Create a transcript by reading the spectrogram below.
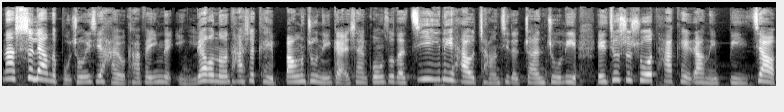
那适量的补充一些含有咖啡因的饮料呢，它是可以帮助你改善工作的记忆力，还有长期的专注力。也就是说，它可以让你比较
